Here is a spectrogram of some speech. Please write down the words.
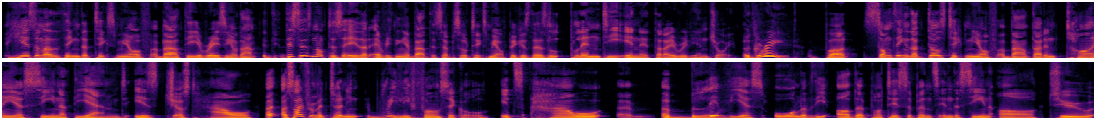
here's another thing that ticks me off about the raising of the hand. This is not to say that everything about this episode ticks me off because there's plenty in it that I really enjoy. Agreed. But something that does tick me off about that entire scene at the end is just how, aside from it turning really farcical, it's how um, oblivious all of the other participants in the scene are to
